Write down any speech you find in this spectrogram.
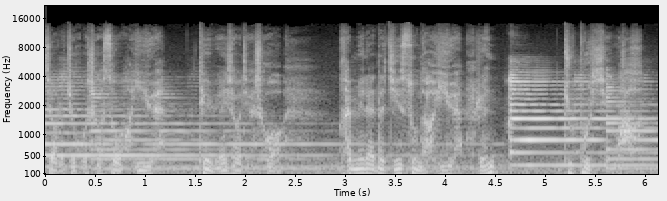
叫了救护车送往医院。听袁小姐说，还没来得及送到医院，人就不行了。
